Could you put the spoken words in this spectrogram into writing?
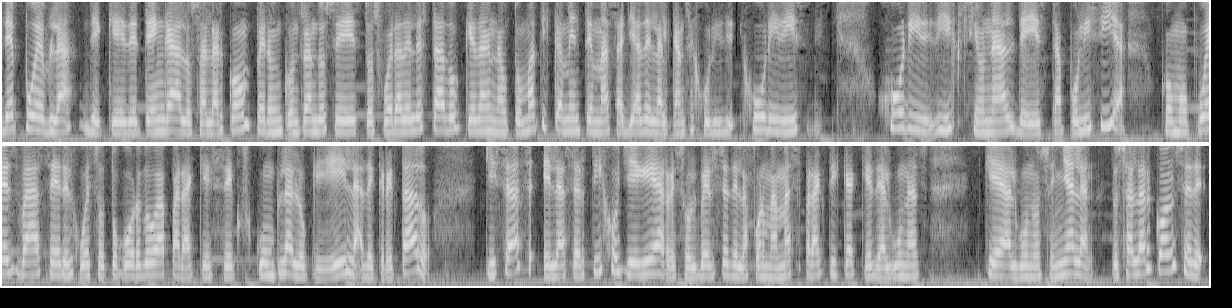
de Puebla de que detenga a los Alarcón, pero encontrándose estos fuera del Estado, quedan automáticamente más allá del alcance jurisdiccional de esta policía, como pues va a ser el juez Gordoa para que se cumpla lo que él ha decretado. Quizás el acertijo llegue a resolverse de la forma más práctica que de algunas que algunos señalan. Los Alarcón se,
